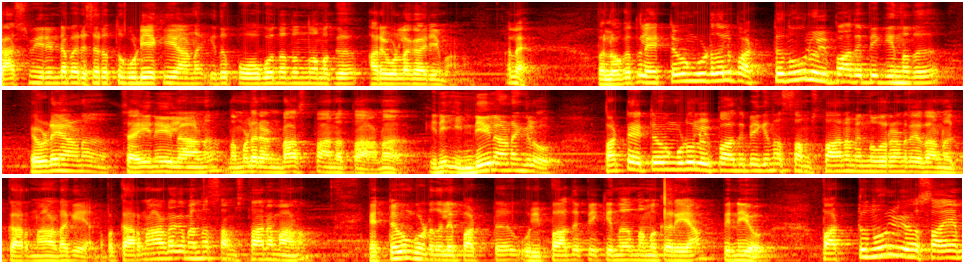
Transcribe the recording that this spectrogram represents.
കാശ്മീരിന്റെ പരിസരത്തു കൂടിയൊക്കെയാണ് ഇത് പോകുന്നതെന്ന് നമുക്ക് അറിവുള്ള കാര്യമാണ്. അല്ലേ? അപ്പോൾ ലോകത്തിൽ ഏറ്റവും കൂടുതൽ പട്ടുനൂൽ ഉൽപ്പാദിപ്പിക്കുന്നത് എവിടെയാണ്? ചൈനയിലാണ്. നമ്മുടെ രണ്ടാം സ്ഥാനത്താണ്. ഇനി ഇന്ത്യയിലാണെങ്കിലോ പട്ട് ഏറ്റവും കൂടുതൽ ഉൽപ്പാദിപ്പിക്കുന്ന സംസ്ഥാനം എന്ന് പറയുന്നത് ഏതാണ്? കർണാടകയാണ്. അപ്പോൾ കർണാടകം എന്ന സംസ്ഥാനമാണ് ഏറ്റവും കൂടുതൽ പട്ട് ഉൽപ്പാദിപ്പിക്കുന്നത് നമുക്കറിയാം. പിന്നെയോ പട്ടുനൂൽ വ്യവസായം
